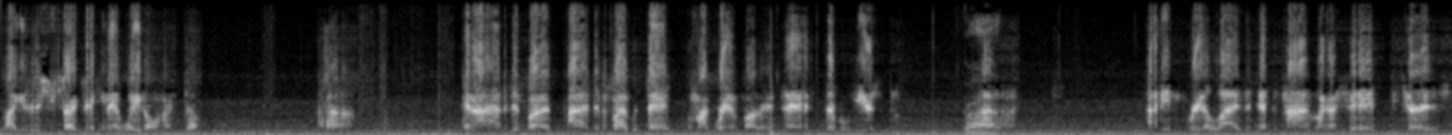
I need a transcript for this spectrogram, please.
Like as if she started taking that weight on herself. Uh, and I identified I identified with that when my grandfather had passed several years ago. Right. Uh, I didn't realize it at the time, like I said, because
